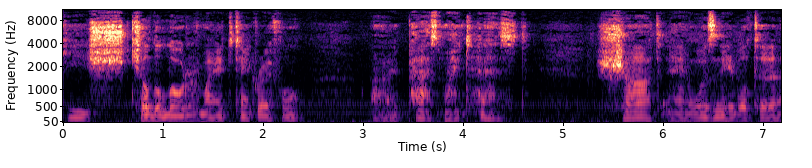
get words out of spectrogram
he killed the loader of my tank rifle. I passed my test, shot, and wasn't able to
